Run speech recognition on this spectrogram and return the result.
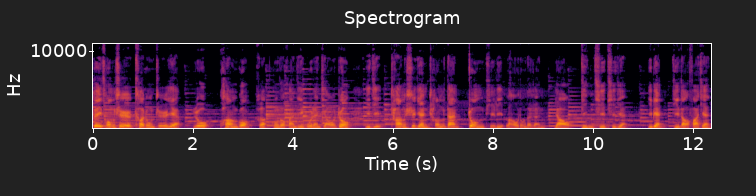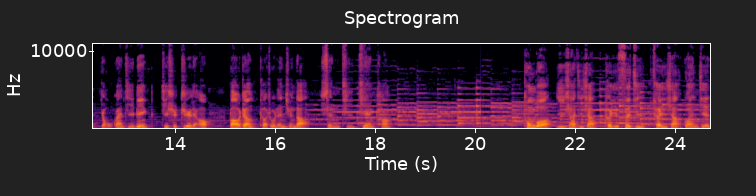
对从事特种职业如矿工和工作环境污染较重以及长时间承担重体力劳动的人，要定期体检，以便及早发现有关疾病，及时治疗，保证特殊人群的身体健康。通过以下几项，可以自己测一下关节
